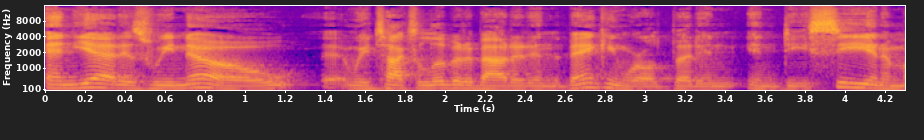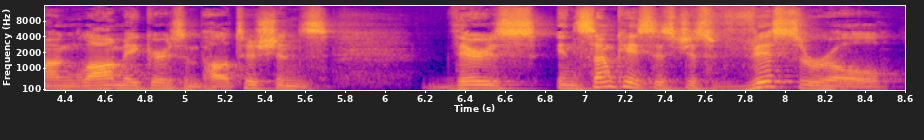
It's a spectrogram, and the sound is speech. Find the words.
And yet, as we know, and we talked a little bit about it in the banking world, but in, in DC and among lawmakers and politicians, there's in some cases just visceral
